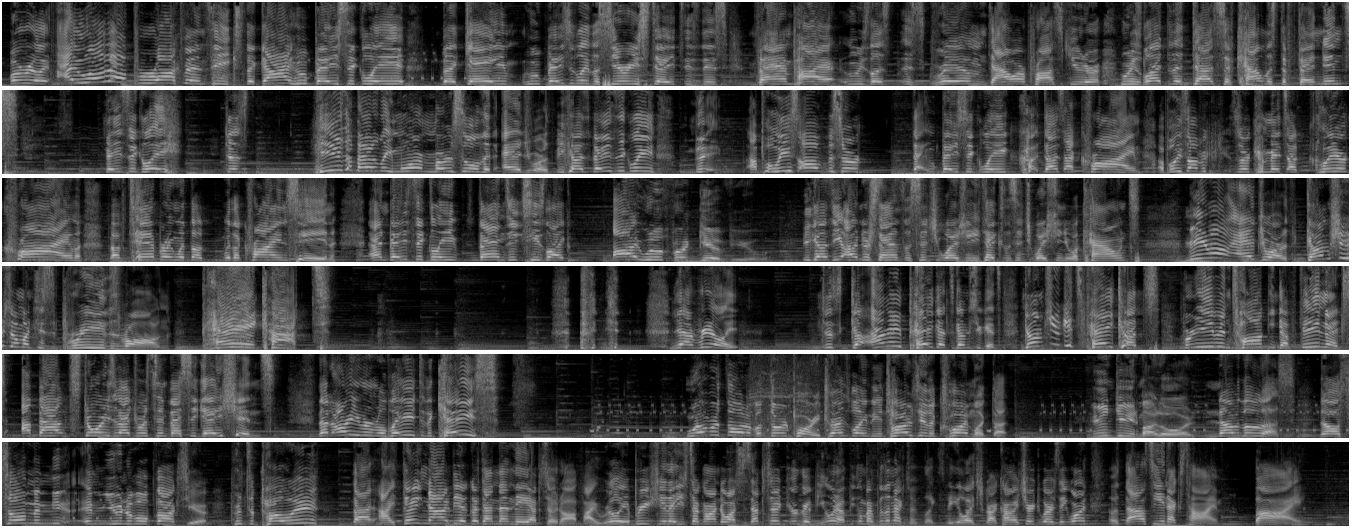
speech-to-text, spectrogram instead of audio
But really, I love how Barok Van Zieks, the guy who basically the game, who basically the series states is this vampire who's this, this grim, dour prosecutor who has led to the deaths of countless defendants. Basically, just he's apparently more merciful than Edgeworth because basically the a police officer that basically does a crime. A police officer commits a clear crime of tampering with a with a crime scene, and basically Van he's like, I will forgive you because he understands the situation. He takes the situation into account. Meanwhile, Edgeworth, Gumshoe so much as breathes wrong. Pay cut. yeah, really. Just go- how many pay cuts Gumshoe gets? Gumshoe gets pay cuts for even talking to Phoenix about stories of Edgeworth's investigations that aren't even related to the case. Whoever thought of a third party translating the entirety of the crime like that? Indeed, my lord. Nevertheless, there are some immu- immutable facts here. Principality, That I think now would be a good time to end the episode off. I really appreciate that you stuck around to watch this episode. You're a great viewer, and I hope you come back for the next one. Like video, like, subscribe, comment, share, do whatever you want. And with that, I'll see you next time. Bye.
